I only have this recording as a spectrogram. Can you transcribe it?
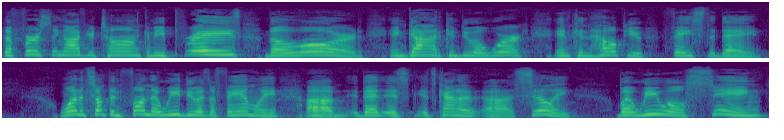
the first thing off your tongue can be praise the Lord. And God can do a work and can help you face the day. One, it's something fun that we do as a family um, that is it's kind of uh, silly but we will sing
